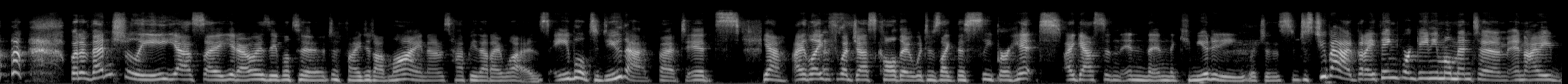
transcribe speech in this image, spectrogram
but eventually, yes, I you know was able to to find it online. And I was happy that I was able to do that. But it's yeah, I liked That's- what Jess called it, which is like the sleeper hit, I guess, in in the in the community, which is just too bad. But I think we're gaining momentum, and I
